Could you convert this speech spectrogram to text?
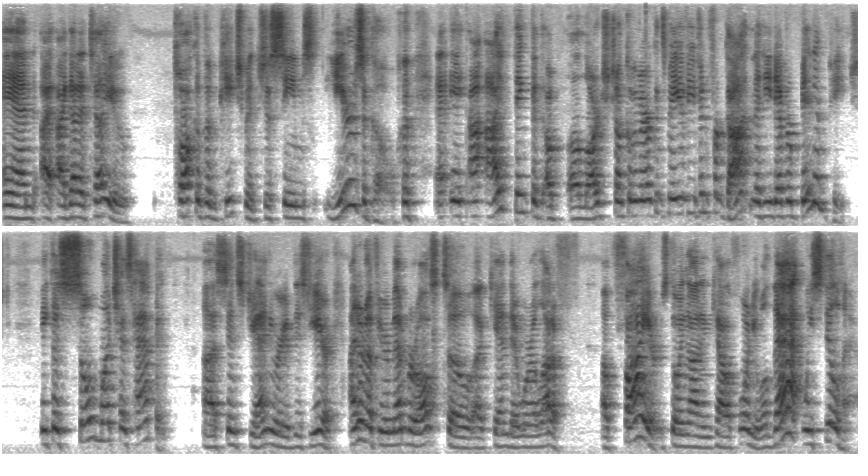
And I, I got to tell you, talk of impeachment just seems years ago. it, I, I, think that a, a, large chunk of Americans may have even forgotten that he'd ever been impeached because so much has happened uh, since January of this year. I don't know if you remember also, uh, Ken, there were a lot of, of fires going on in California. Well, that we still have.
